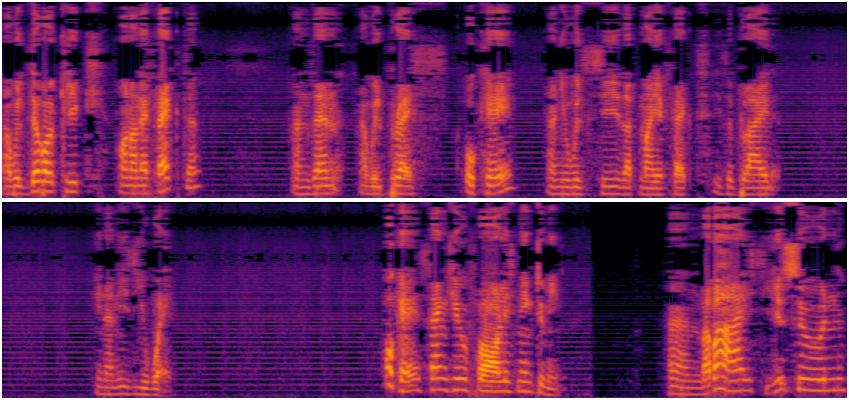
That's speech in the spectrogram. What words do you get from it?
I will double click on an effect, and then I will press OK, and you will see that my effect is applied in an easy way. Okay, thank you for listening to me. And bye bye, see you soon!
